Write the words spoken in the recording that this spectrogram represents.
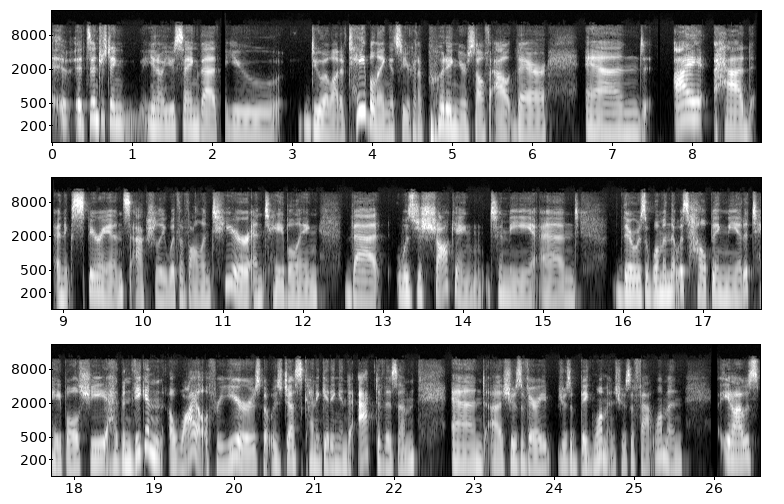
it's interesting you know you saying that you do a lot of tabling and so you're kind of putting yourself out there and I had an experience actually with a volunteer and tabling that was just shocking to me. And there was a woman that was helping me at a table. She had been vegan a while for years, but was just kind of getting into activism. And uh, she was a very, she was a big woman. She was a fat woman. You know, I was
